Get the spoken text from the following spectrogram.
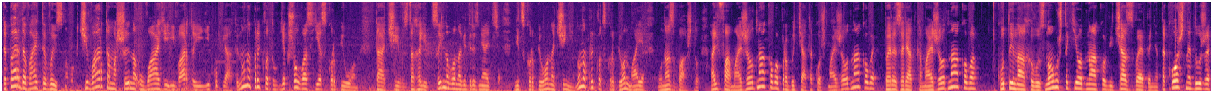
Тепер давайте висновок, чи варта машина уваги і варто її купляти. Ну, наприклад, якщо у вас є Скорпіон, та чи взагалі сильно вона відрізняється від Скорпіона чи ні. Ну, наприклад, Скорпіон має у нас башту. Альфа майже однакова, пробиття також майже однакове, перезарядка майже однакова. Кути нахилу знову ж таки однакові, час зведення також не дуже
